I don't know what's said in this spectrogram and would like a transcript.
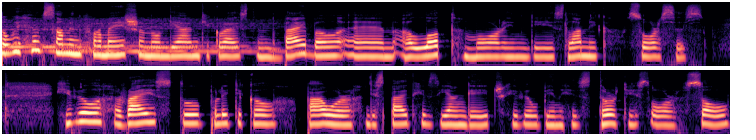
So we have some information on the Antichrist in the Bible and a lot more in the Islamic sources. He will rise to political power despite his young age. He will be in his 30s or so,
